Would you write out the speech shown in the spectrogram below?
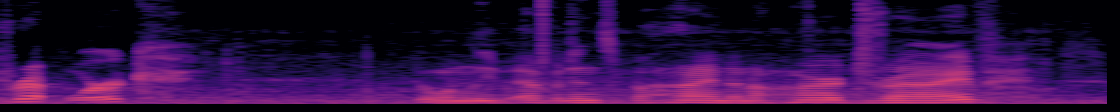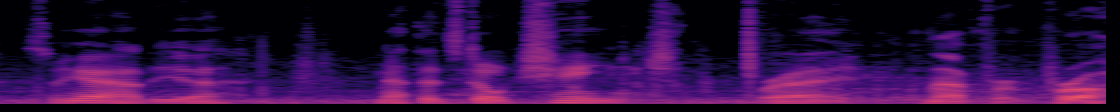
prep work. Don't want to leave evidence behind on a hard drive. So yeah, the uh, methods don't change. Right, not for a pro.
